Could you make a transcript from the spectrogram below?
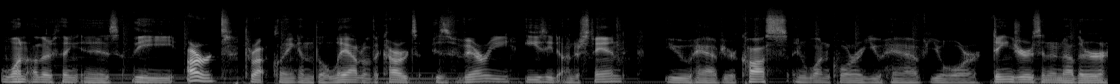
One other thing is the art throughout Clank and the layout of the cards is very easy to understand. You have your costs in one corner, you have your dangers in another,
